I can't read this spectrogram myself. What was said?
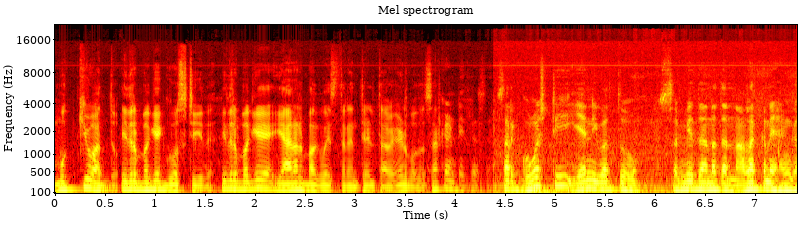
ಮುಖ್ಯವಾದ್ದು. ಇದ್ರ ಬಗ್ಗೆ ಗೋಷ್ಠಿ ಇದೆ. ಇದ್ರ ಬಗ್ಗೆ ಯಾರ್ಯಾರು ಭಾಗವಹಿಸ್ತಾರೆ ಅಂತ ಹೇಳ್ತಾವೆ ಹೇಳ್ಬೋದು ಸರ್? ಖಂಡಿತ ಸರ್. ಸರ್ ಗೋಷ್ಠಿ ಏನ್ ಇವತ್ತು ಸಂವಿಧಾನದ ನಾಲ್ಕನೇ ಹಂಗ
